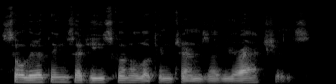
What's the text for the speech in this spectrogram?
So there are things that he's going to look in terms of your actions,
